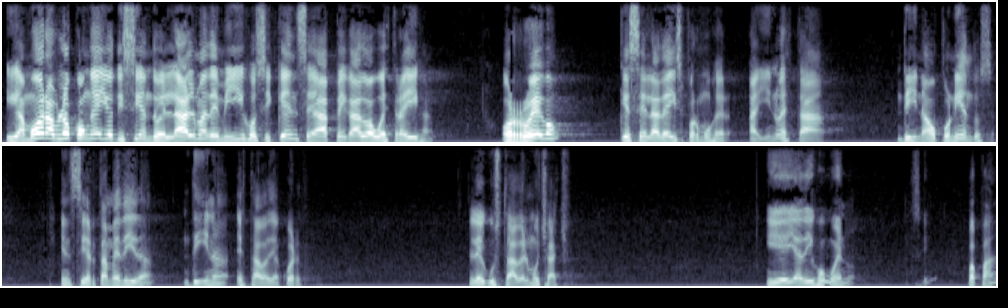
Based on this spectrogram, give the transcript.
Y Amor habló con ellos diciendo, el alma de mi hijo Siquén se ha pegado a vuestra hija. Os ruego que se la deis por mujer. Ahí no está Dina oponiéndose. En cierta medida, Dina estaba de acuerdo. Le gustaba el muchacho. Y ella dijo, bueno, sí, papá,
